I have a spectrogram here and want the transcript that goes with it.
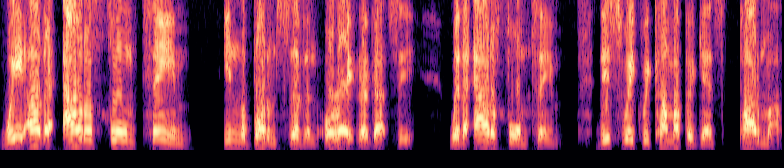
We are the out of form team in the bottom seven or eight, ragazzi. We're the out of form team. This week we come up against Parma.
